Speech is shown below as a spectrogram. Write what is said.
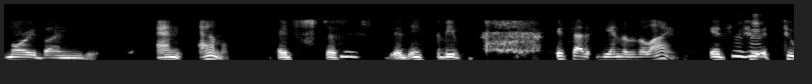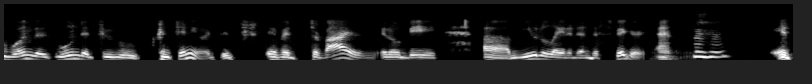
moribund an- animal. It's just mm. it needs to be. It's at the end of the line. It's mm-hmm. too it's too wounded wounded to continue. It's, it's if it survives, it'll be uh, mutilated and disfigured, and mm-hmm. it's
